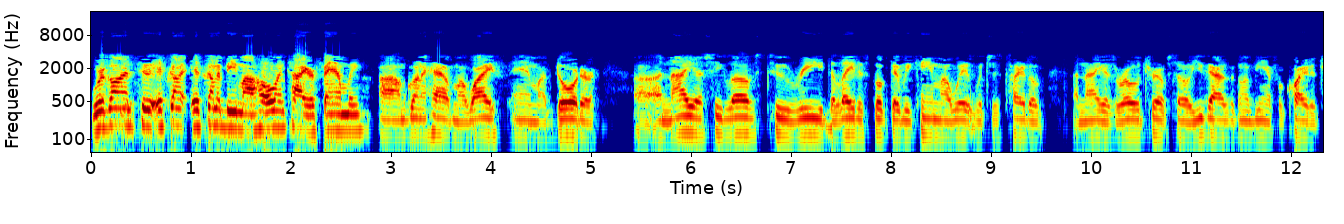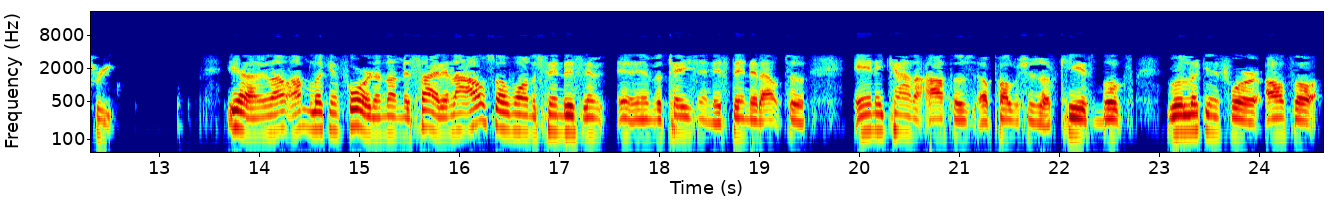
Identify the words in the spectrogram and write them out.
We're going to. It's going. to It's going to be my whole entire family. Uh, I'm going to have my wife and my daughter. Uh, Anaya. She loves to read the latest book that we came out with, which is titled Anaya's Road Trip. So you guys are going to be in for quite a treat. Yeah, and I'm looking forward and I'm excited. And I also want to send this invitation, extend it out to any kind of authors or publishers of kids books. We're looking for also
